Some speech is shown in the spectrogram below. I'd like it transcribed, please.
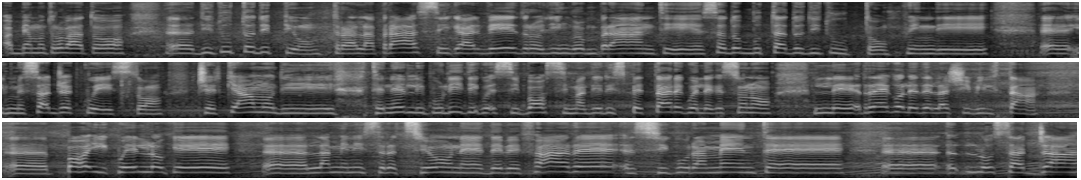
abbiamo trovato eh, di tutto di più, tra la la plastica, il vetro, gli ingombranti, è stato buttato di tutto, quindi eh, il messaggio è questo, cerchiamo di tenerli puliti questi posti ma di rispettare quelle che sono le regole della civiltà, eh, poi quello che eh, l'amministrazione deve fare eh, sicuramente eh, lo sta già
